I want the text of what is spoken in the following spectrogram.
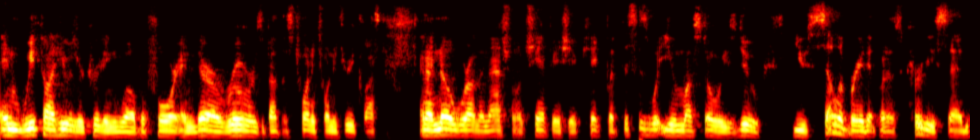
And we thought he was recruiting well before. And there are rumors about this 2023 class. And I know we're on the national championship kick, but this is what you must always do. You celebrate it, but as Kirby said,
